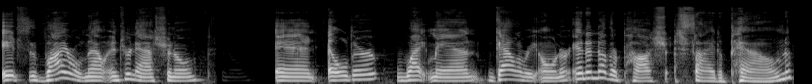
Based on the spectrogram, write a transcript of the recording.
It's viral now, international. An elder white man, gallery owner, in another posh side of town.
